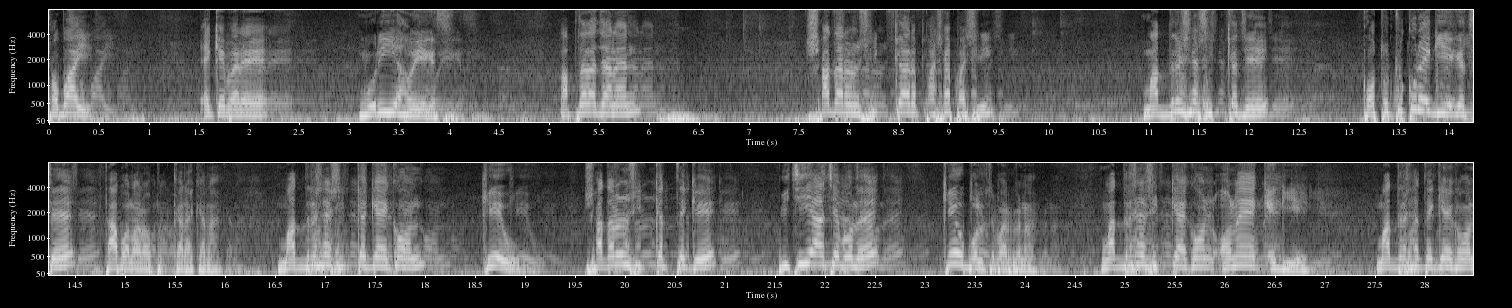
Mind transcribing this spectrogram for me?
সবাই একেবারে মরিয়া হয়ে গেছে। আপনারা জানেন, সাধারণ শিক্ষার পাশাপাশি মাদ্রাসা শিক্ষা যে কতটুকু এগিয়ে গেছে তা বলার অপেক্ষা রাখে না। মাদ্রাসা শিক্ষাকে এখন কেউ সাধারণ শিক্ষার থেকে পিছিয়ে আছে বলে কেউ বলতে পারবে না। মাদ্রাসা শিক্ষা এখন অনেক এগিয়ে। মাদ্রাসা থেকে এখন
